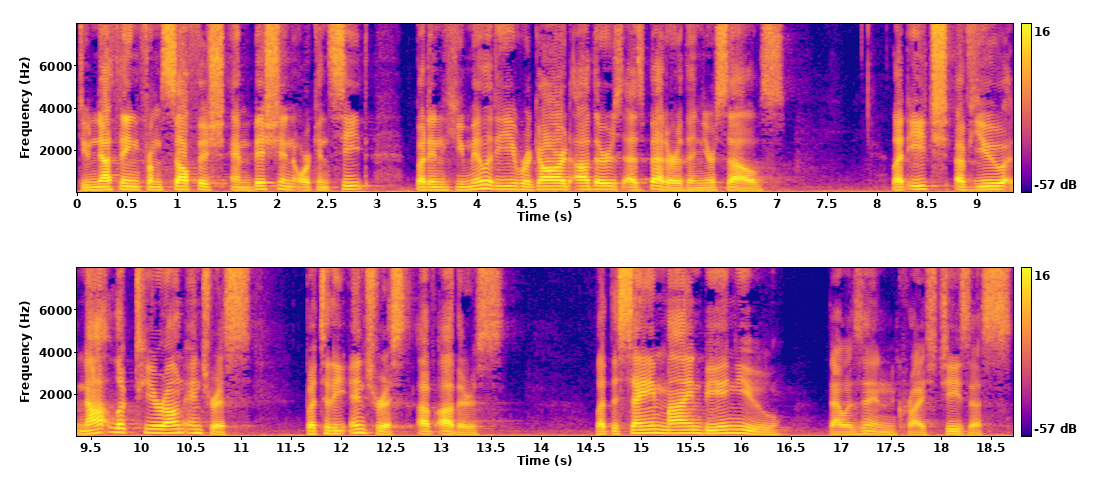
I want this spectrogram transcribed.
Do nothing from selfish ambition or conceit, but in humility regard others as better than yourselves. Let each of you not look to your own interests, but to the interests of others. Let the same mind be in you that was in Christ Jesus,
